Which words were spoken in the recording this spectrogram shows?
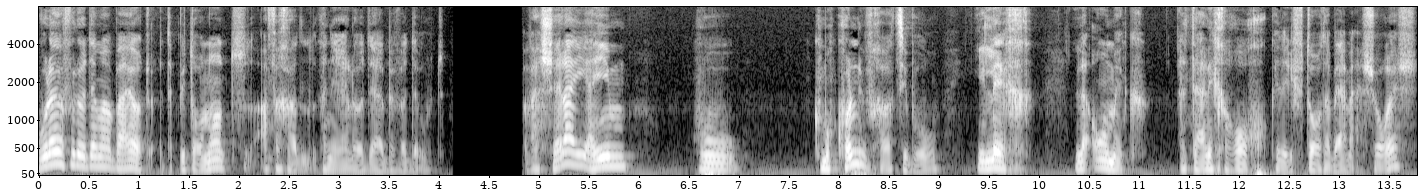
ואולי אפילו יודע מה הבעיות. את הפתרונות אף אחד כנראה לא יודע בוודאות. והשאלה היא האם הוא כמו כל נבחר ציבור, ילך לעומק על תהליך ארוך כדי לפתור את הבעיה מהשורש,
